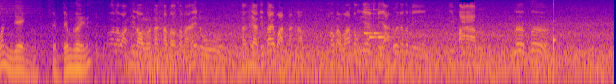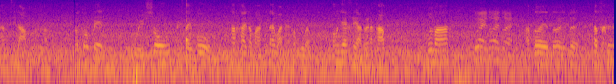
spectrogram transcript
วันเย่งเต็มเต็มๆเลยนี่ก็ระหว่างที่รอรถนะครับ เราจะมาให้ดูถังขยะที่ไต้หวันนะครับเขาแบบว่าต้องแยกขยะด้วยก็จะมีที่ปาล์มเลอเซอร์ อันสีดำนะครับ แล้วก็เป็นวิโชรีไซเคิลถ้าใครจะมาที่ไต้หวันเนี่ยก็คือแบบต้องแยกขยะด้วยนะครับพูดมาด้วยด้วยด้วยอะเต้ยเต้ยเต้ยถ้าเต้ย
